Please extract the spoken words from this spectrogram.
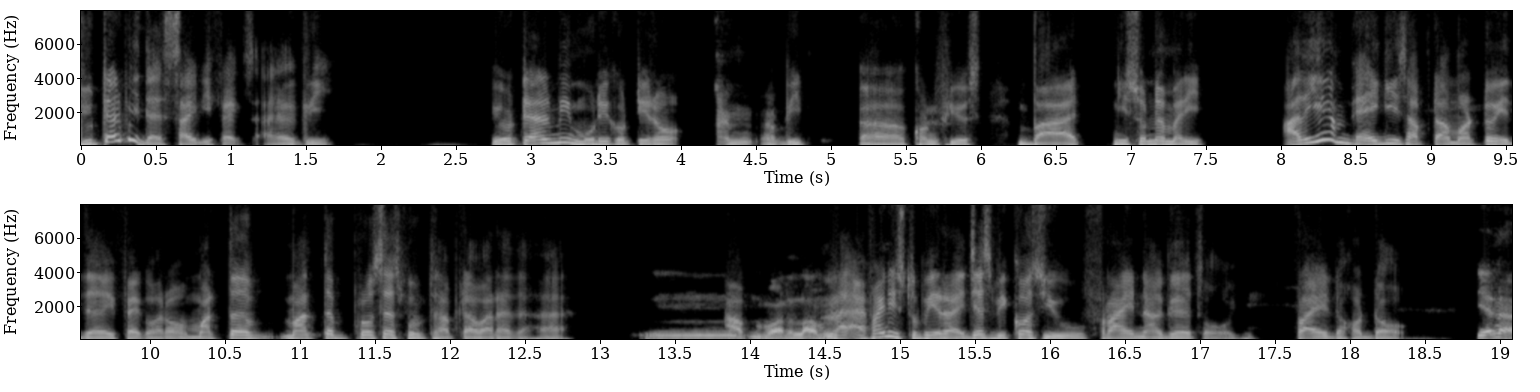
you tell me the side effects. I agree. You tell me முடி கொட்டிரும். I'm a bit uh, confused. But நீ சொன்ன மாதிரி அது ஏன் மேகி சாப்பிட்டா மட்டும் இது எஃபெக்ட் வரும் மத்த மத்த ப்ரோசஸ் ஃபுட் சாப்பிட்டா வராதா Mm, வரலாம் like I find it stupid right just because you fry nuggets or you fry the hot dog ஏன்னா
